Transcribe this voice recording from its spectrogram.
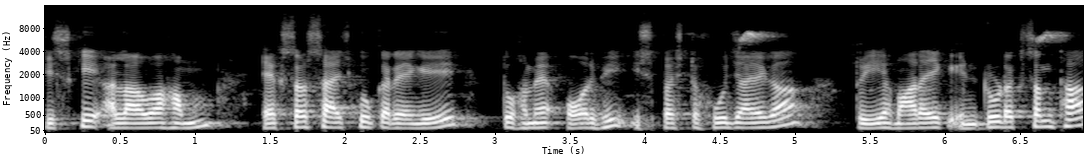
इसके अलावा हम एक्सरसाइज को करेंगे तो हमें और भी स्पष्ट हो जाएगा। तो ये हमारा एक इंट्रोडक्शन था।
